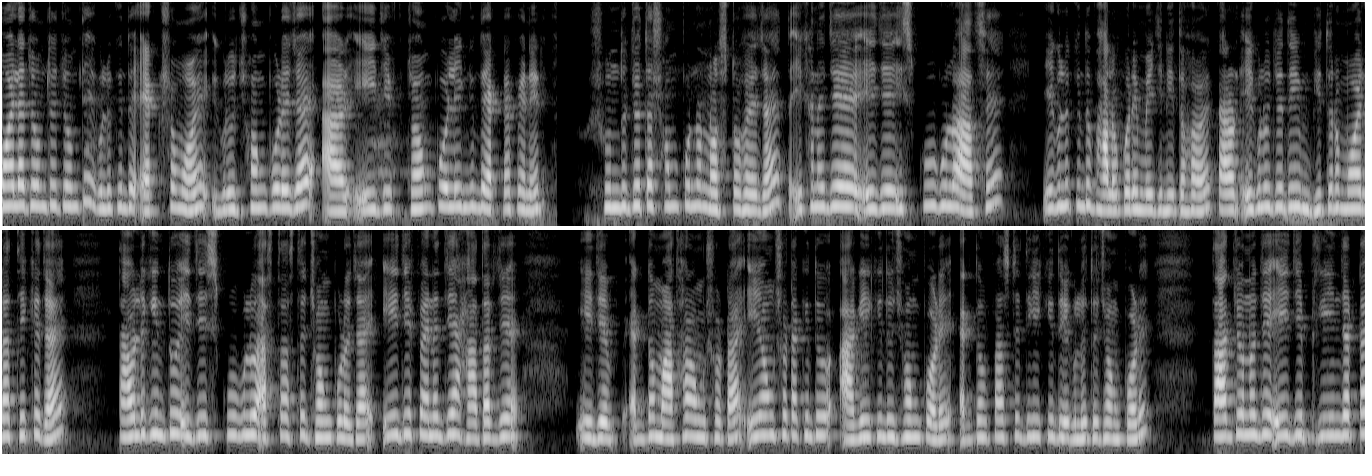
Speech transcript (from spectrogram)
ময়লা জমতে জমতে এগুলো কিন্তু এক সময় এগুলো ঝং পড়ে যায়, আর এই যে ঝং পড়লেই কিন্তু একটা ফ্যানের সৌন্দর্যতা সম্পূর্ণ নষ্ট হয়ে যায়। তো এখানে যে, এই যে স্ক্রুগুলো আছে, এগুলো কিন্তু ভালো করে মেজে নিতে হয়। কারণ এগুলো যদি ভিতরে ময়লা থেকে যায়, তাহলে কিন্তু এই যে স্ক্রুগুলো আস্তে আস্তে ঝং পড়ে যায়। এই যে ফ্যানের যে হাতার যে এই যে একদম মাথার অংশটা, এই অংশটা কিন্তু আগেই কিন্তু ঝং পড়ে, একদম ফার্স্টের দিকে কিন্তু এগুলোতে ঝং পড়ে। তার জন্য যে এই যে ক্লিনজারটা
